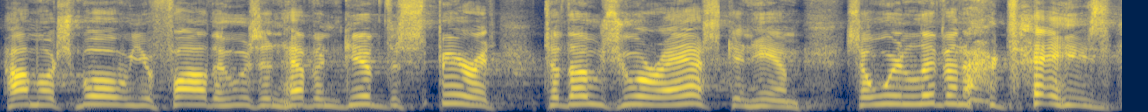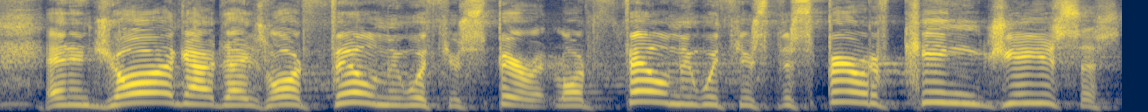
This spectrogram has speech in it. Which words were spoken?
how much more will your Father who is in heaven give the Spirit to those who are asking Him? So we're living our days and enjoying our days. Lord, fill me with your Spirit. Lord, fill me with your, the Spirit of King Jesus.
